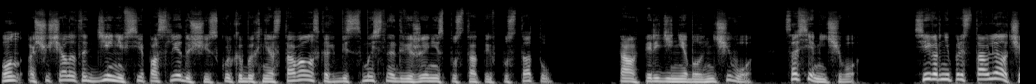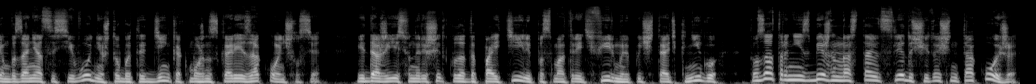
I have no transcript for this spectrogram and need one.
Он ощущал этот день и все последующие, сколько бы их ни оставалось, как бессмысленное движение из пустоты в пустоту. Там впереди не было ничего. Совсем ничего. Север не представлял, чем бы заняться сегодня, чтобы этот день как можно скорее закончился – ведь даже если он решит куда-то пойти или посмотреть фильм или почитать книгу, то завтра неизбежно наставит следующий точно такой же,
